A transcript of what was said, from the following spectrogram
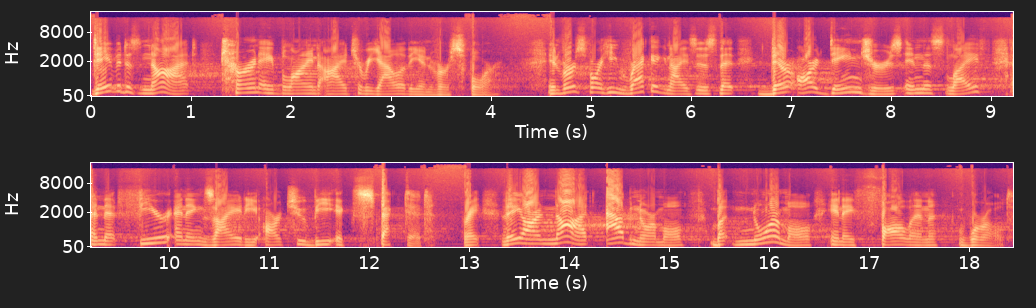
David does not turn a blind eye to reality in verse 4. In verse 4, he recognizes that there are dangers in this life and that fear and anxiety are to be expected right? They are not abnormal, but normal in a fallen world.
